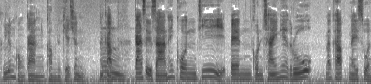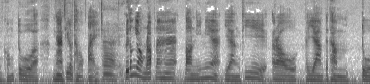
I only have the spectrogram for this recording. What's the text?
คือเรื่องของการ communication นะครับอืมการสื่อสารให้คนที่เป็นคนใช้เนี่ยรู้ นะครับ ในส่วนของตัวงานที่เราทำออกไป ใช่ คือต้องยอมรับนะฮะ ตอนนี้เนี่ย อย่างที่เราพยายามจะทำตัว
